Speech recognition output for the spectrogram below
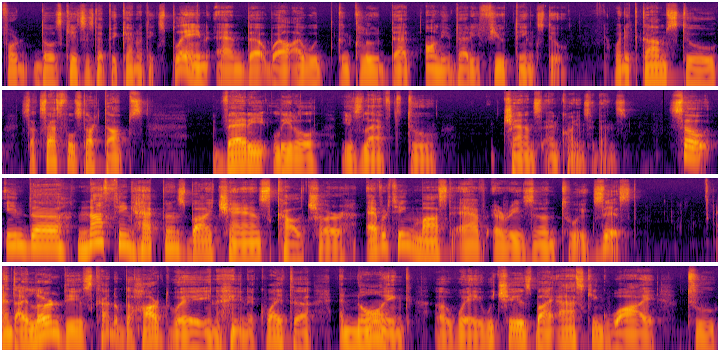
for those cases that we cannot explain. And uh, well, I would conclude that only very few things do. When it comes to successful startups, very little is left to chance and coincidence. So, in the nothing happens by chance culture, everything must have a reason to exist. And I learned this kind of the hard way in, in a quite uh, annoying uh, way, which is by asking why to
